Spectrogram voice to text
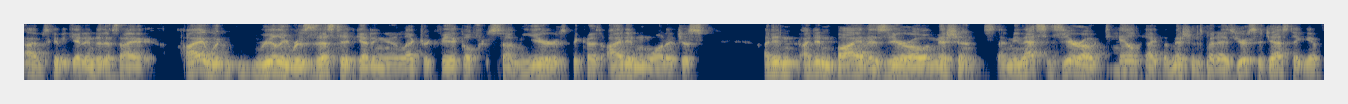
i was going to get into this i I would really resisted getting an electric vehicle for some years because I didn't want to just I didn't I didn't buy the zero emissions. I mean that's zero tailpipe mm-hmm. emissions, but as you're suggesting if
